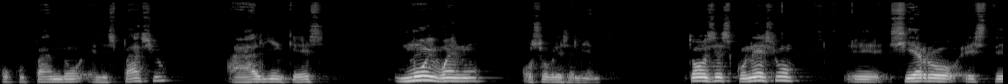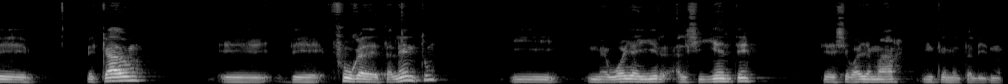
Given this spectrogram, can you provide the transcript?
ocupando el espacio a alguien que es muy bueno o sobresaliente. Entonces, con eso eh, cierro este pecado eh, de fuga de talento y me voy a ir al siguiente que se va a llamar incrementalismo.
